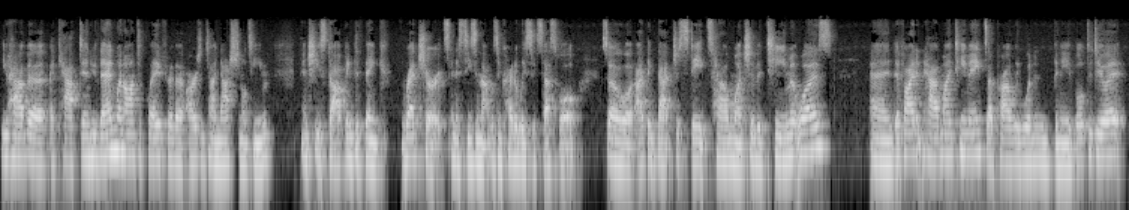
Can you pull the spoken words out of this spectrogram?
you have a, a captain who then went on to play for the Argentine national team and she's stopping to thank red shirts in a season that was incredibly successful. So I think that just states how much of a team it was. And if I didn't have my teammates, I probably wouldn't have been able to do it.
